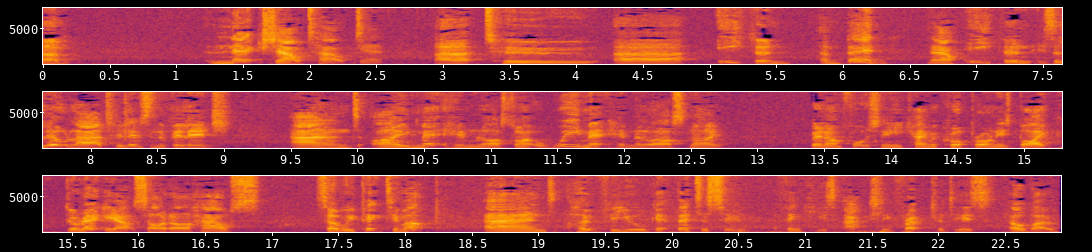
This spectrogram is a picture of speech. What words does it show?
Um, next shout out Yeah. uh, to uh, Ethan and Ben. Now, Ethan is a little lad who lives in the village, and I met him last night, or we met him the last night, when unfortunately he came a cropper on his bike directly outside our house. So we picked him up, and hopefully you'll get better soon. I think he's actually fractured his elbow.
